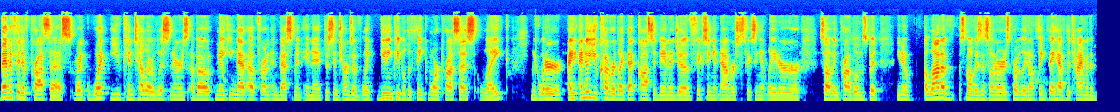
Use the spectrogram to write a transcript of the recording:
benefit of process, like what you can tell our listeners about making that upfront investment in it, just in terms of like getting people to think more process like. Like what are I, I know you covered like that cost advantage of fixing it now versus fixing it later or solving problems, but you know, a lot of small business owners probably don't think they have the time or the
